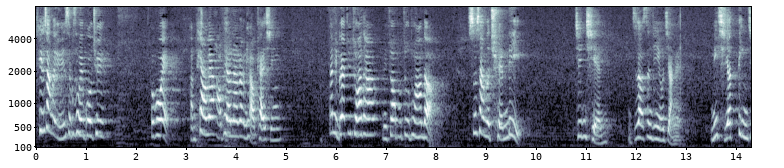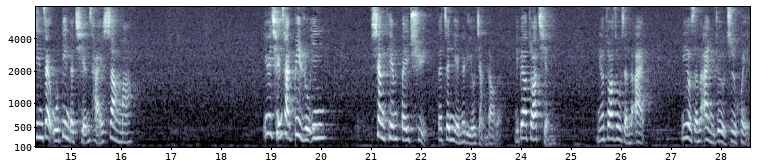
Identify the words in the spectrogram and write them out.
天上的云是不是会过去？会不会很漂亮？好漂亮，让你好开心。但你不要去抓它，你抓不住它的。世上的权力、金钱，你知道圣经有讲哎，你岂要定睛在无定的钱财上吗？因为钱财必如鹰。向天飞去，在箴言那里有讲到了。你不要抓钱，你要抓住神的爱。你有神的爱，你就有智慧，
